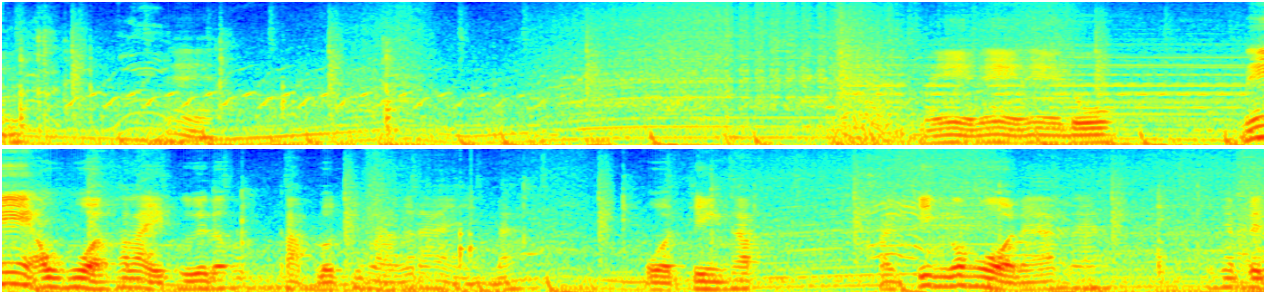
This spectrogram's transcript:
นนี่นี่นี่ดู นี่เอาหัวถลายพื้นแล้วก็กลับรถขึ้นมาก็ได้เห็นไหมโหดจริงครับมันกิ้งก็โหดนะครับนะไม่ใช่เป็น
